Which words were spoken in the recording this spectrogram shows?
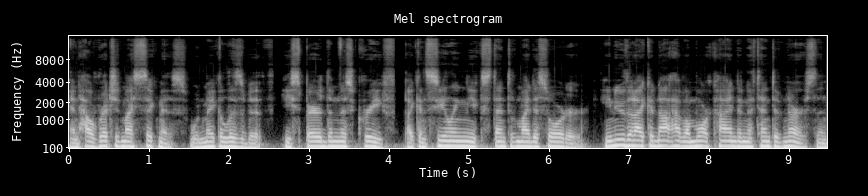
and how wretched my sickness would make Elizabeth, he spared them this grief by concealing the extent of my disorder. He knew that I could not have a more kind and attentive nurse than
